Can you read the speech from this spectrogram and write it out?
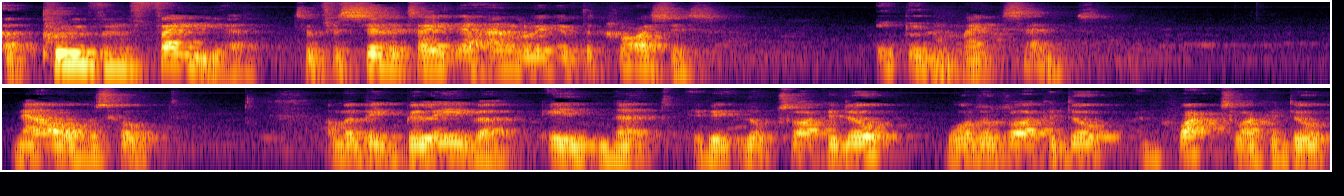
a proven failure to facilitate their handling of the crisis. It didn't make sense. Now I was hooked. I'm a big believer in that if it looks like a duck, waddles like a duck and quacks like a duck,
